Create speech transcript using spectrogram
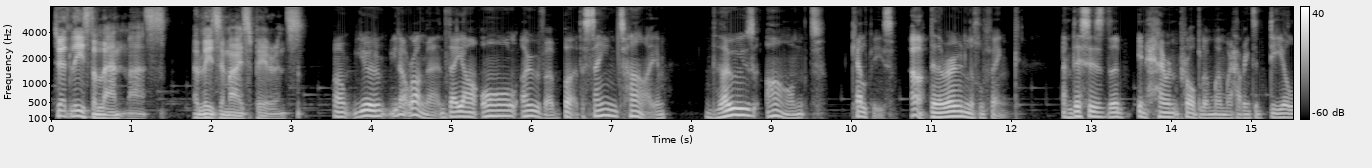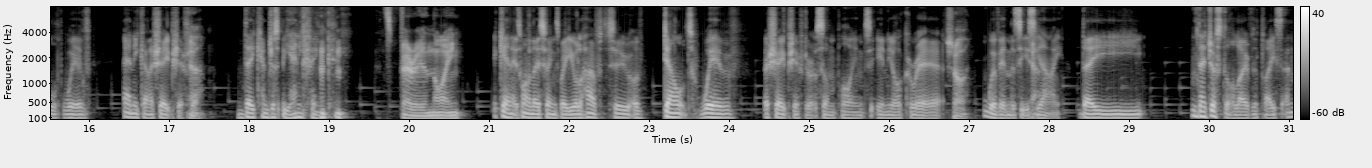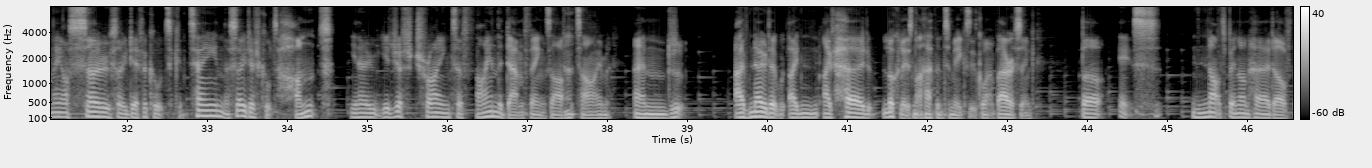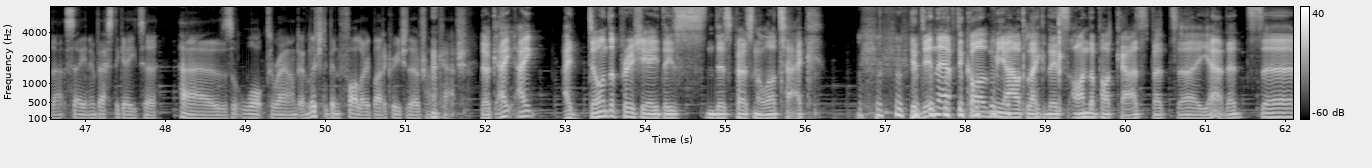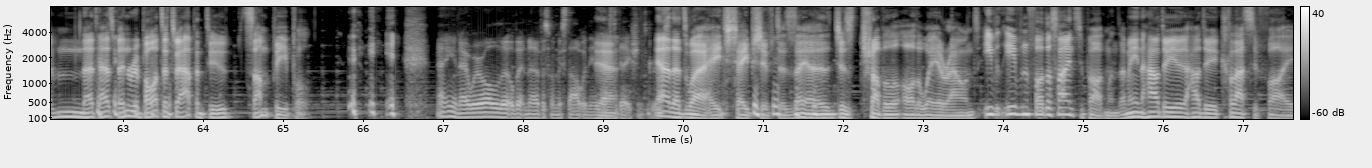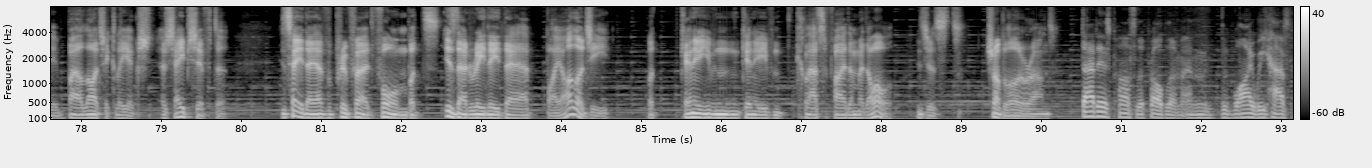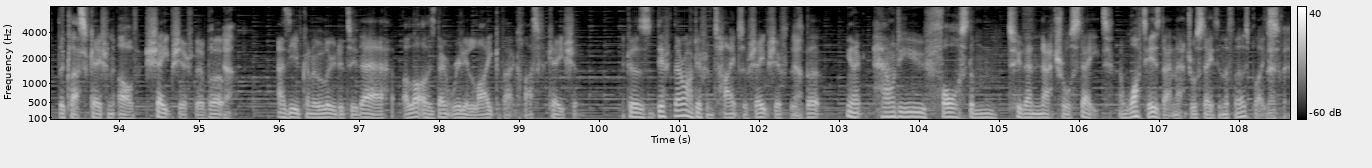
to at least a landmass. At least in my experience. Well, you're, you're not wrong there. They are all over. But at the same time, those aren't Kelpies. Oh, They're their own little thing. And this is the inherent problem when we're having to deal with any kind of shapeshifter. Yeah. They can just be anything. it's very annoying. Again, it's one of those things where you'll have to have dealt with a shapeshifter at some point in your career Sure. within the CCI. They they're just all over the place and they are so so difficult to contain. They're so difficult to hunt. You know, you're just trying to find the damn things half Yeah. the time and I've know that I, I've heard. Luckily, it's not happened to me because it's quite embarrassing. But it's not been unheard of that, say, an investigator has walked around and literally been followed by the creature they were trying to catch. Look, I I, I don't appreciate this this personal attack. You didn't have to call me out like this on the podcast, but uh, yeah, that's um, that has been reported to happen to some people. You know, we're all a little bit nervous when we start with the Yeah. investigations. Groups. Yeah, that's why I hate shapeshifters. they are just trouble all the way around. Even even for the science department. I mean, how do you how do you classify biologically a, a shapeshifter? You say they have a preferred form, but is that really their biology? But can you even can you even classify them at all? It's just trouble all around. that is part of the problem and why we have the classification of shapeshifter. But Yeah. As you've kind of alluded to there, a lot of us don't really like that classification because diff- there are different types of shapeshifters. Yeah. But you know, how do you force them to their natural state? And what is that natural state in the first place?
